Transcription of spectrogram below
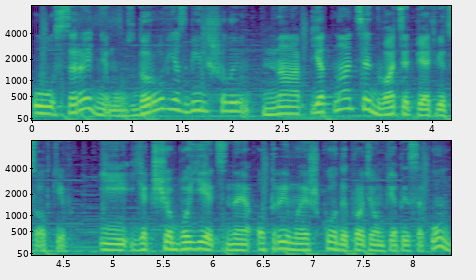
У середньому здоров'я збільшили на 15-25%. І якщо боєць не отримує шкоди протягом 5 секунд,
